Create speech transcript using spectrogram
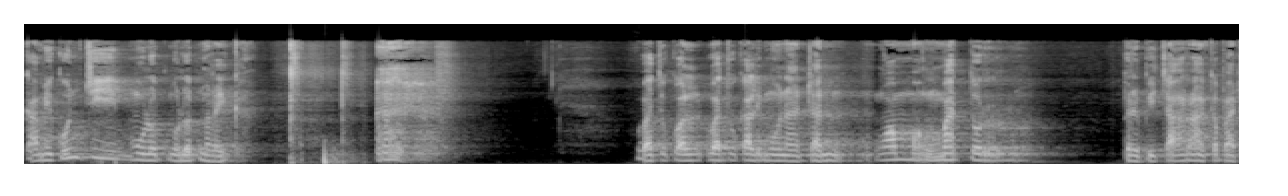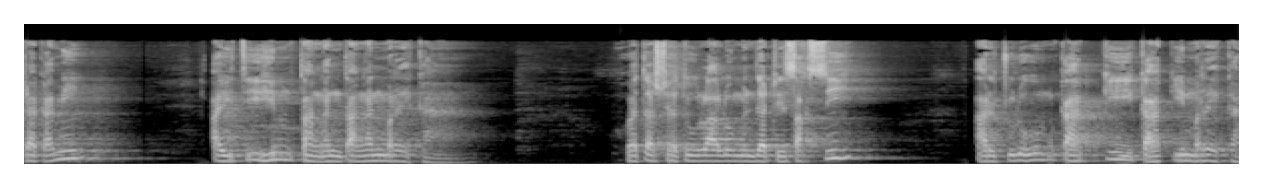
Kami kunci mulut-mulut mereka. Waktu kalimuna dan ngomong matur berbicara kepada kami aitihim tangan-tangan mereka. Watasyadu lalu menjadi saksi arjuluhum kaki-kaki mereka.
